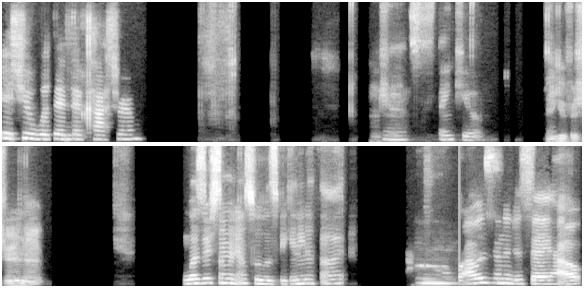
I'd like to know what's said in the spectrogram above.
issue within their classroom. Yes, thank you. Thank you for sharing that. Was there someone else who was beginning a thought? um I was gonna just say how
